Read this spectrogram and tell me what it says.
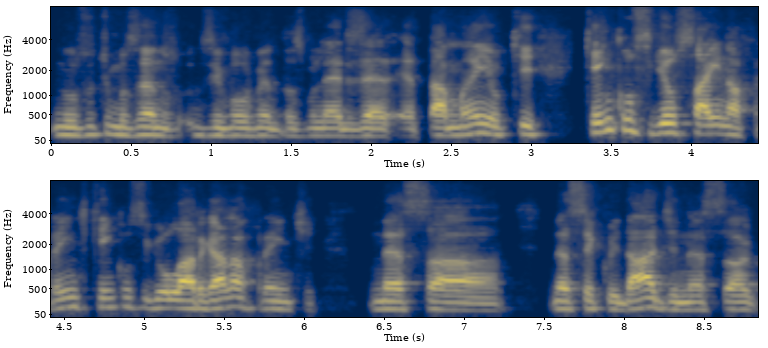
nos últimos anos o desenvolvimento das mulheres é, é, tamanho que quem conseguiu sair na frente, quem conseguiu largar na frente nessa, nessa equidade, nessa,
